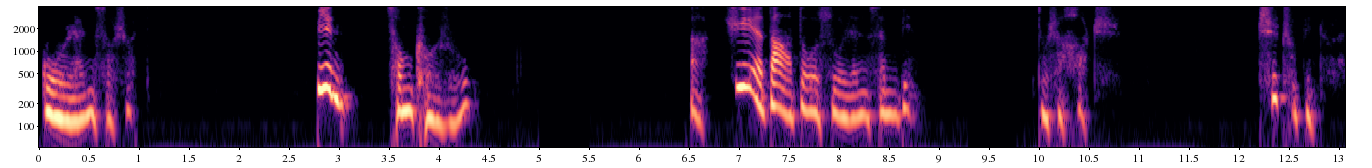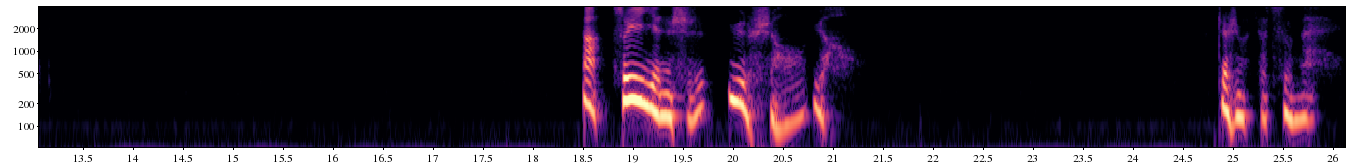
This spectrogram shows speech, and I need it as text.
古人所说的“病从口入”，啊，绝大多数人生病都是好吃，吃出病出来的。啊，所以饮食越少越好。这什么叫自爱？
